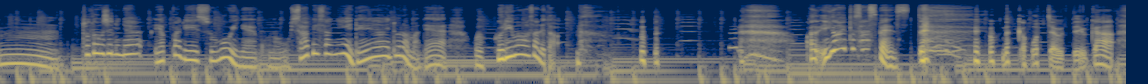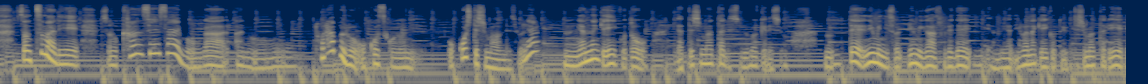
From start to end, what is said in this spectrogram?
うん。と同時にね、やっぱりすごいね、この久々に恋愛ドラマでこの振り回された。あ意外とサスペンスって なんか思っちゃうっていうかそのつまりその感性細胞が、あのトラブルを起こすことに起こしてしまうんですよね。うん、やんなきゃいいことをやってしまったりするわけですよ。うん、で、ユミにそユミがそれで言わなきゃいいことを言ってしまったり、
